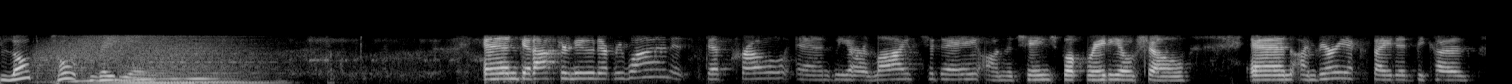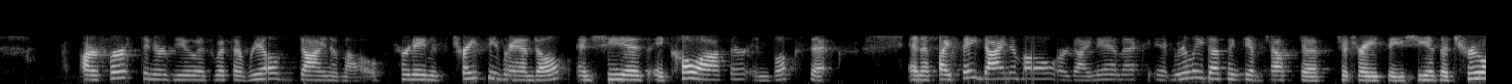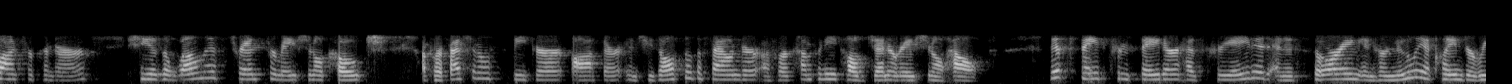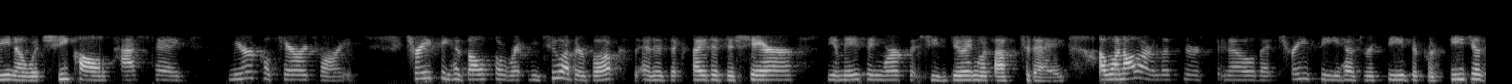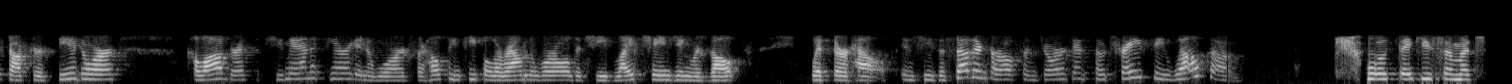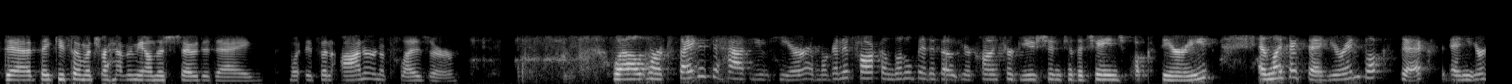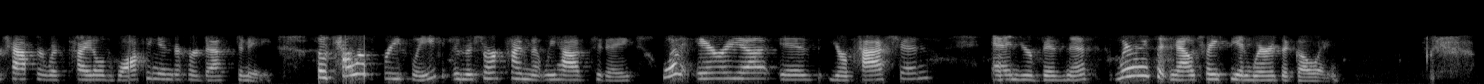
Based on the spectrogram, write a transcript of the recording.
Blog Talk Radio. And good afternoon, everyone. It's Deb Crow, and we are live today on the Change Book Radio Show. And I'm very excited because our first interview is with a real dynamo. Her name is Tracee Randall, and she is a co author in Book Six and if I say dynamo or dynamic, it really doesn't give justice to Tracee. She is a true entrepreneur. She is a wellness transformational coach, a professional speaker, author, and she's also the founder of her company called Generational Health. This faith crusader has created and is soaring in her newly acclaimed arena, which she calls hashtag miracle territory. Tracee has also written two other books and is excited to share the amazing work that she's doing with us today. I want all our listeners to know that Tracee has received the prestigious Dr. Theodore Kalogris Humanitarian Award for helping people around the world achieve life changing results with their health. And she's a Southern girl from Georgia. So, Tracee, welcome. Well, thank you so much, Deb. Thank you so much for having me on the show today. It's an honor and a pleasure. Well, we're excited to have you here, and we're going to talk a little bit about your contribution to the Change Book series. And like I said, you're in book six, and your chapter was titled Walking into Her Destiny. So tell us briefly, in the short time that we have today, what area is your passion and your business? Where is it now, Tracee, and where is it going?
